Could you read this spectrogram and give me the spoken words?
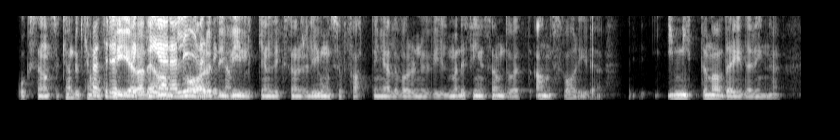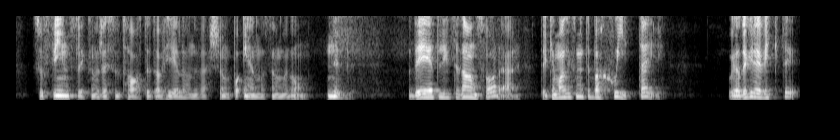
Och sen så kan du kamouflera det ansvaret livet, liksom. i vilken liksom religionsuppfattning eller vad du nu vill. Men det finns ändå ett ansvar i det. I mitten av dig där inne så finns liksom resultatet av hela universum på en och samma gång. Nu. Och det är ett litet ansvar där. Det kan man liksom inte bara skita i. Och jag tycker det är viktigt.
